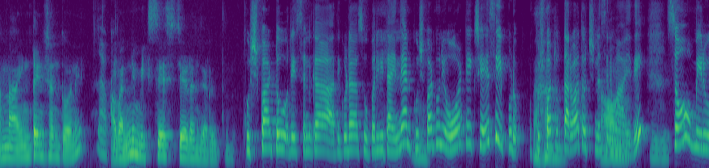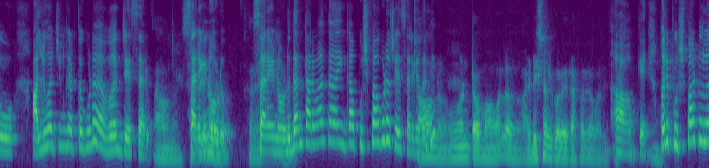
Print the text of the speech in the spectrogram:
అన్న ఇంటెన్షన్తోని అవన్నీ మిక్స్ చేసి చేయడం జరుగుతుంది. పుష్ప టూ రీసెంట్గా అది కూడా సూపర్ హిట్ అయింది. అండ్ పుష్ప టూని ఓవర్టేక్ చేసి ఇప్పుడు పుష్ప టూ తర్వాత వచ్చిన సినిమా ఇది. సో మీరు అల్లు అర్జున్ గారితో కూడా వర్క్ చేశారు. అవును. సరైనోడు. సరైనోడు. సరైనోడు. దాని తర్వాత ఇంకా పుష్ప కూడా చేశారు కదండి? అవును. ఊంటా మామూలు అడిషనల్ కొరియోగ్రాఫర్గా వర్క్ ఓకే. మరి పుష్ప టూలో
